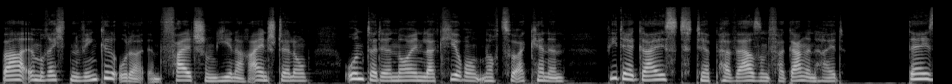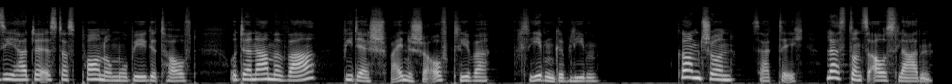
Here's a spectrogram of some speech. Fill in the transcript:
war im rechten Winkel oder im falschen, je nach Einstellung, unter der neuen Lackierung noch zu erkennen, wie der Geist der perversen Vergangenheit. Daisy hatte es das Pornomobil getauft, und der Name war, wie der schweinische Aufkleber, kleben geblieben. Kommt schon, sagte ich, lasst uns ausladen.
